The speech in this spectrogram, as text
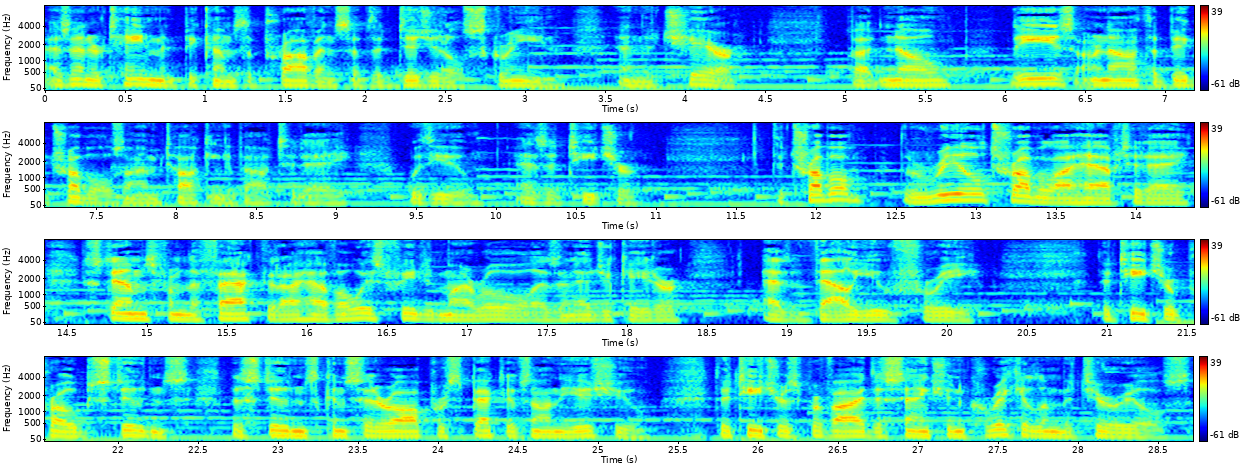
as entertainment becomes the province of the digital screen and the chair. But no, these are not the big troubles I'm talking about today with you as a teacher. The trouble, the real trouble I have today, stems from the fact that I have always treated my role as an educator as value free. The teacher probes students. The students consider all perspectives on the issue. The teachers provide the sanctioned curriculum materials.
